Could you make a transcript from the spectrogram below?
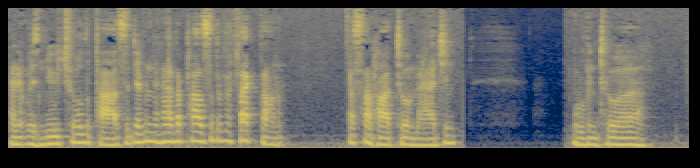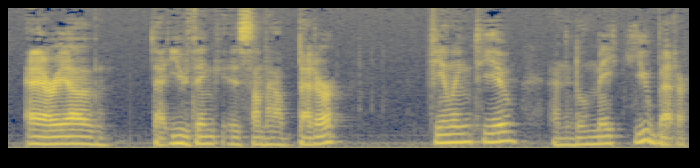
and it was neutral to positive, and it had a positive effect on him. That's not hard to imagine. Moving to a area that you think is somehow better feeling to you, and it'll make you better.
